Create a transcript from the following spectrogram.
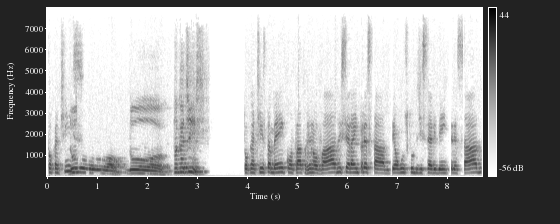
Tocantins? Do, do Tocantins. Tocantins também, contrato renovado e será emprestado. Tem alguns clubes de Série B interessados.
